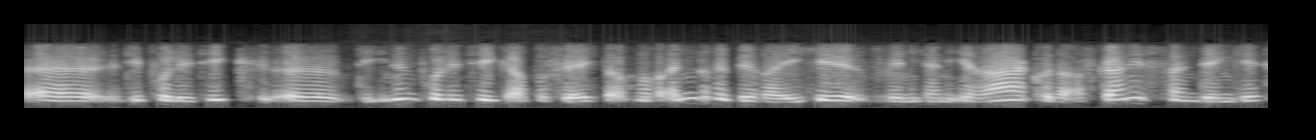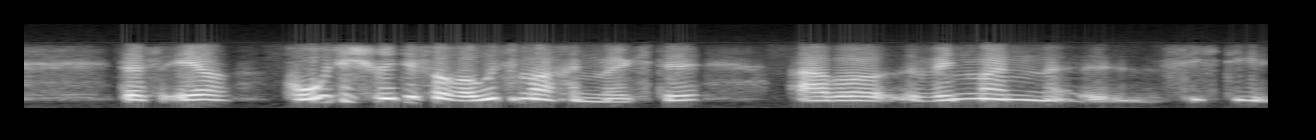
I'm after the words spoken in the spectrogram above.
äh, die Politik, äh, die Innenpolitik, aber vielleicht auch noch andere Bereiche, wenn ich an Irak oder Afghanistan denke, dass er große Schritte voraus machen möchte, aber wenn man äh, sich die,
